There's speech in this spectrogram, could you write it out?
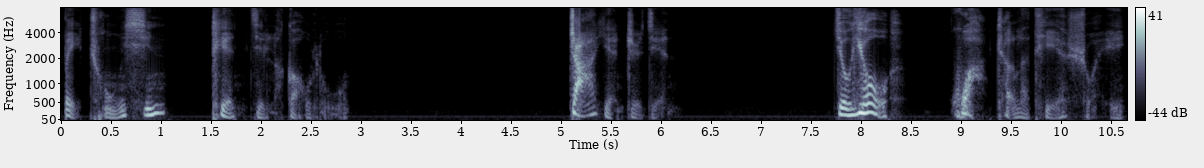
被重新填进了高炉，眨眼之间，就又化成了铁水。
